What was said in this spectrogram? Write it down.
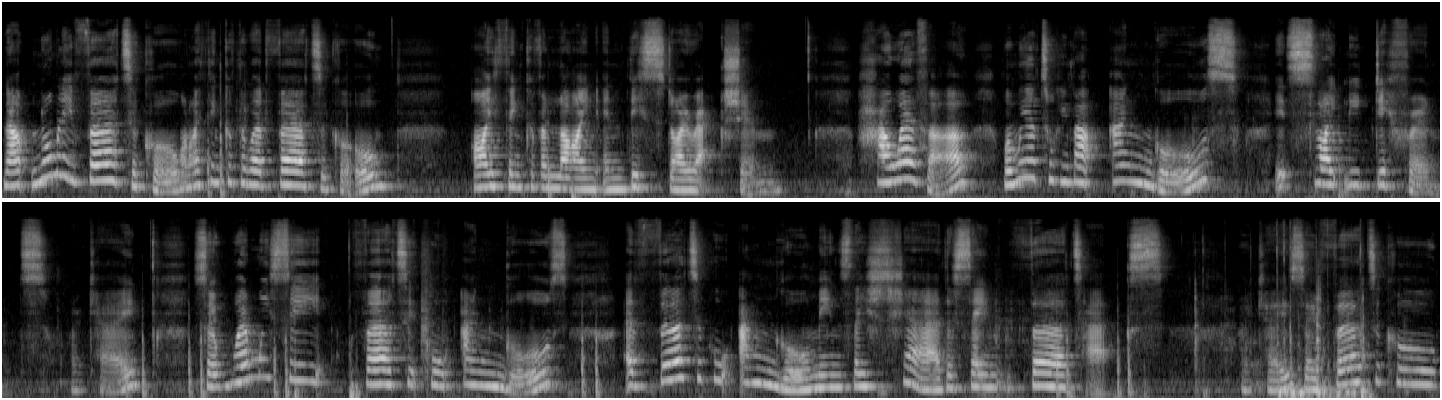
Now normally vertical, when I think of the word vertical, I think of a line in this direction. However, when we are talking about angles, it's slightly different, okay? So when we see vertical angles. A vertical angle means they share the same vertex. Okay, so vertical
